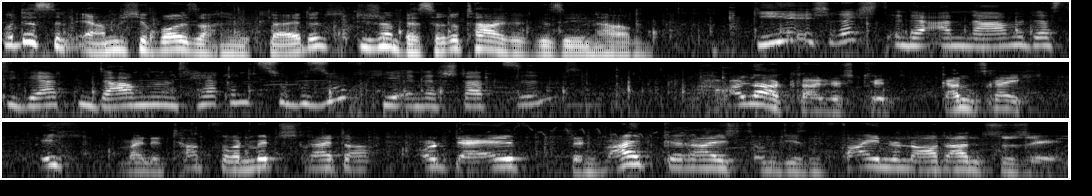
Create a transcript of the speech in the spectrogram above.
und ist in ärmliche Wollsachen gekleidet, die schon bessere Tage gesehen haben. Gehe ich recht in der Annahme, dass die werten Damen und Herren zu Besuch hier in der Stadt sind? Holla, kleines Kind, ganz recht. Ich, meine tapferen Mitstreiter und der Elf sind weit gereist, um diesen feinen Ort anzusehen.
